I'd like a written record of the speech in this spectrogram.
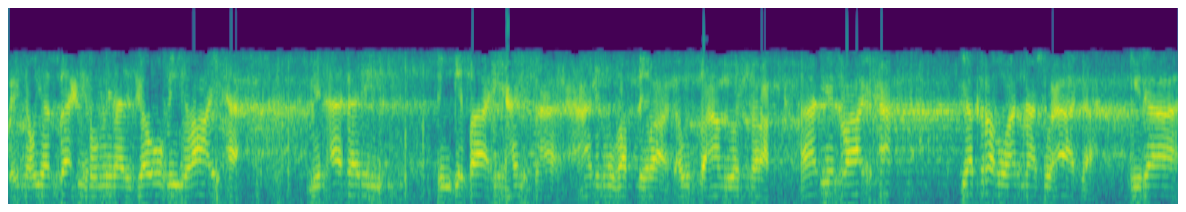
فإنه ينبعث من الجوف رائحة من أثر انقطاعه عن عن المفطرات أو الطعام والشراب. هذه الرائحة يكرهها الناس عادة. إذا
